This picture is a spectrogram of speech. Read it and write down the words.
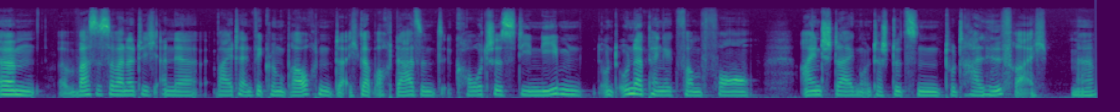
Ja. Ähm, was es aber natürlich an der Weiterentwicklung braucht, und ich glaube, auch da sind Coaches, die neben und unabhängig vom Fonds einsteigen, unterstützen, total hilfreich. Ja.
